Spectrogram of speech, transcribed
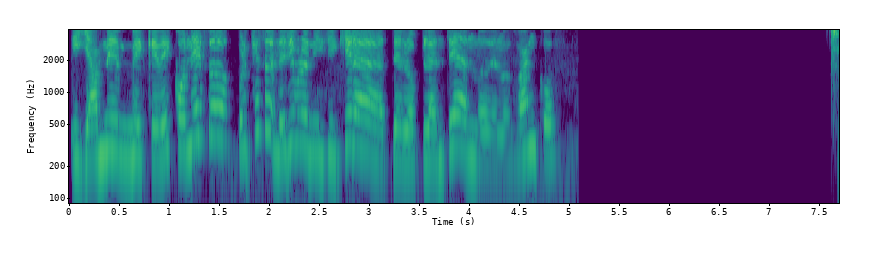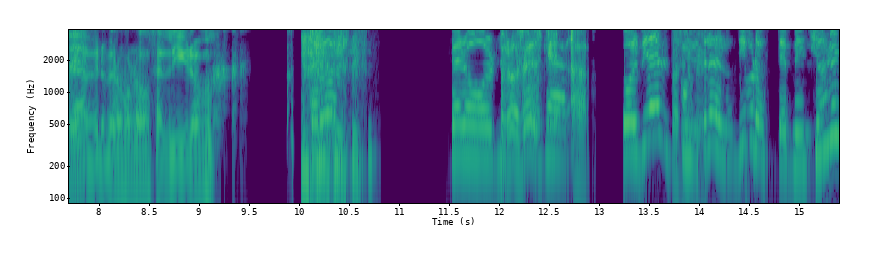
y ya me, me quedé con eso, porque eso en el libro ni siquiera te lo plantean, lo de los bancos. Sí. A ver, pero volvamos al libro. Perdón. Pero, Pero, o sea, es que... ah, olvida el comentario de los libros. Te mencionan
